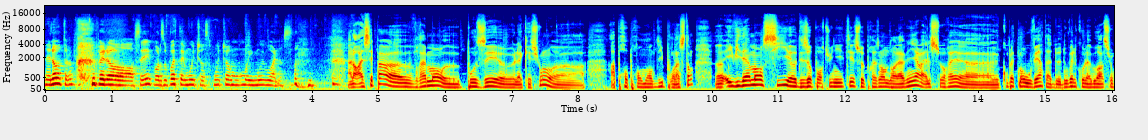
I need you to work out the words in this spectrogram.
en otro. Pero sí, por supuesto hay muchos, muchos muy, muy buenos. Alors, elle s'est pas euh, vraiment euh, posé euh, la question euh, à proprement dit pour l'instant. Euh, évidemment, si euh, des opportunités se présentent dans l'avenir, elle serait euh, complètement ouverte à de nouvelles collaborations.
